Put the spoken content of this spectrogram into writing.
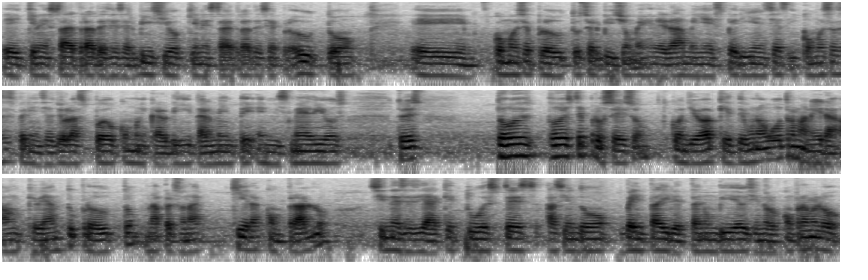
eh, quién está detrás de ese servicio, quién está detrás de ese producto, eh, cómo ese producto o servicio me genera mi experiencias y cómo esas experiencias yo las puedo comunicar digitalmente en mis medios. Entonces, todo, todo este proceso conlleva que de una u otra manera, aunque vean tu producto, una persona quiera comprarlo sin necesidad de que tú estés haciendo venta directa en un video diciéndolo cómpramelo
